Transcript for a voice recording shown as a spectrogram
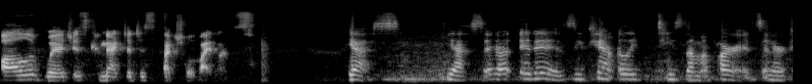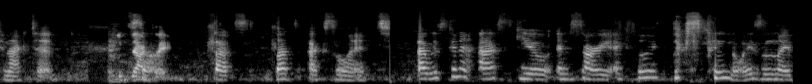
all of which is connected to sexual violence. Yes, yes, it, it is. You can't really tease them apart. It's interconnected. Exactly. So that's that's excellent. I was going to ask you, and sorry, I feel like there's been noise in my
